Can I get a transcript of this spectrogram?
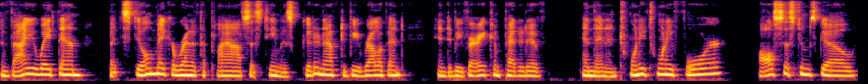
evaluate them, but still make a run at the playoffs. This team is good enough to be relevant and to be very competitive. And then in 2024, all systems go.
